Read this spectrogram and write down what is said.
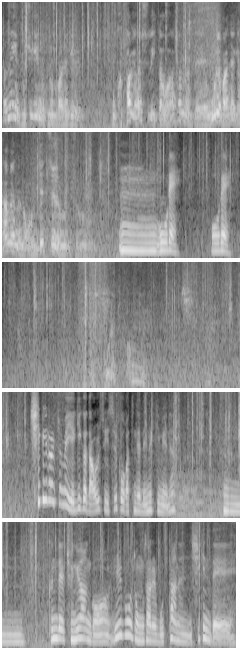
선생님 보시기에는 그럼 만약에 뭐 급하게 할 수도 있다고 하셨는데 올해 만약에 하면은 언제쯤 좀 음, 올해. 올해. 올해? 아무튼 11월쯤에 얘기가 나올 수 있을 것 같은데 내 느낌에는. 어, 음, 근데 중요한 건 일부 종사를 못하는 시기인데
